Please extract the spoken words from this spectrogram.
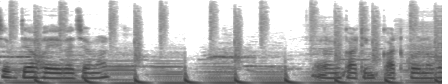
শেপ দেওয়া হয়ে গেছে আমার। আমি কাটিং কাট করে নেব।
